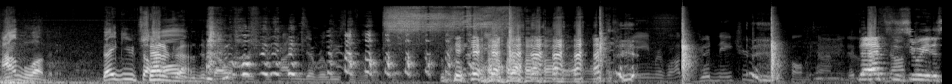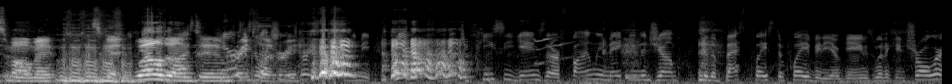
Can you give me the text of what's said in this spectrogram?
I'm loving it. Thank you to Shadow all drop. the developers for timing their release of Rock good-natured beef all the time. you know? That's the sweetest moment. That's good. Well done, Tim. Here's Great a section delivery. that's to me. We have a bunch of PC games that are finally making the jump to the best place to play video games with a controller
